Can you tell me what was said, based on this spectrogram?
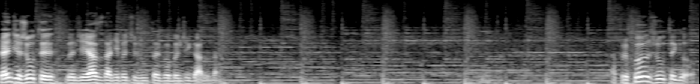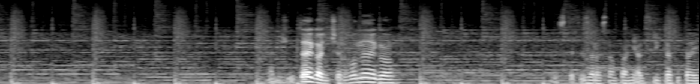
Będzie żółty, będzie jazda, nie będzie żółtego, będzie gazda. A propos żółtego. Żółtego, ani czerwonego. Niestety zaraz tam pani Alfrika tutaj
